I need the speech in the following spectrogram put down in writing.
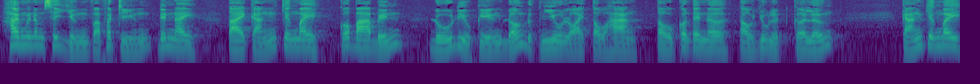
20 năm xây dựng và phát triển, đến nay Tại cảng Chân Mây có 3 bến đủ điều kiện đón được nhiều loại tàu hàng, tàu container, tàu du lịch cỡ lớn. Cảng Chân Mây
